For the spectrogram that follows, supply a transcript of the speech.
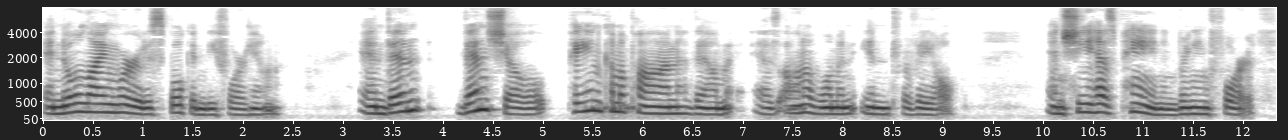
and no lying word is spoken before him. And then then shall pain come upon them as on a woman in travail, and she has pain in bringing forth.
